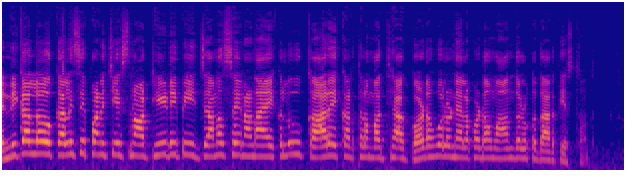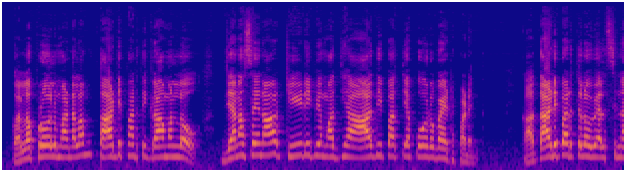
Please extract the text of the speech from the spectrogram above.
ఎన్నికల్లో కలిసి పనిచేసిన టీడీపీ జనసేన నాయకులు కార్యకర్తల మధ్య గొడవలు నెలకొడం ఆందోళనకు దారితీస్తోంది. గొల్లప్రోలు మండలం తాటిపర్తి గ్రామంలో జనసేన టీడీపీ మధ్య ఆధిపత్య పోరు బయటపడింది. కతాడిపర్తిలో వెలిసిన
